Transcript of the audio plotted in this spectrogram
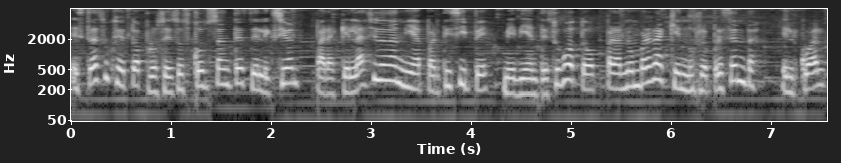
está sujeto a procesos constantes de elección para que la ciudadanía participe mediante su voto para nombrar a quien nos representa, el cual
